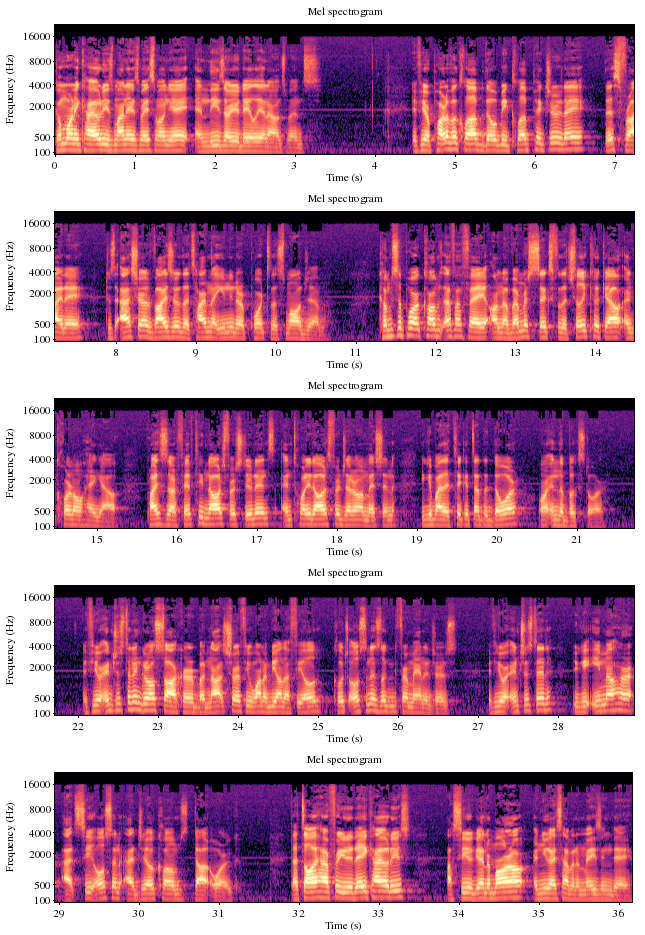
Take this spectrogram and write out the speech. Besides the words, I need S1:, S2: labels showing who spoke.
S1: Good morning, Coyotes. My name is Mason Monnier, and these are your daily announcements. If you're part of a club, there will be Club Picture Day this Friday. Just ask your advisor the time that you need to report to the small gym. Come support Combs FFA on November 6th for the chili cookout and cornhole hangout. Prices are $15 for students and $20 for general admission. You can buy the tickets at the door or in the bookstore. If you're interested in girls soccer but not sure if you want to be on the field, Coach Olson is looking for managers. If you are interested, you can email her at colson at jocombs.org. That's all I have for you today, Coyotes. I'll see you again tomorrow, and you guys have an amazing day.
